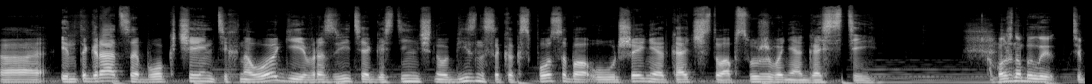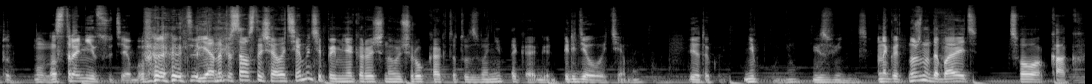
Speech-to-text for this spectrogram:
э, «Интеграция блокчейн-технологии в развитие гостиничного бизнеса как способа улучшения качества обслуживания гостей». А можно было, типа, ну, на страницу тему? Я написал сначала тему, типа, и мне, короче, научрук как-то тут звонит такая, говорит, переделывай тему. И я такой, не понял, извините. Она говорит, нужно добавить слово «как».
